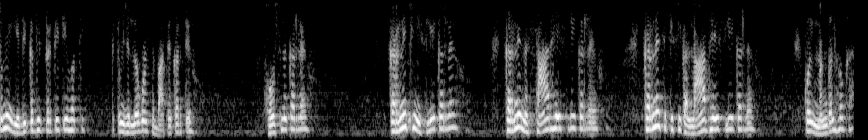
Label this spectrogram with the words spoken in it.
तुम्हें ये भी कभी प्रतीति होती कि तुम जो लोगों से बातें करते हो, होश में कर रहे हो, करनी थी इसलिए कर रहे हो, करने में सार है इसलिए कर रहे हो, करने से किसी का लाभ है इसलिए कर रहे हो, कोई मंगल होगा,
